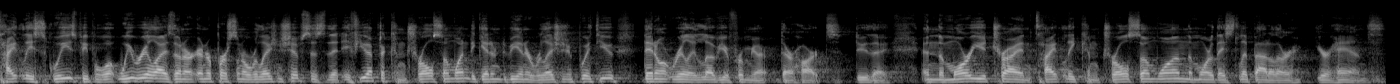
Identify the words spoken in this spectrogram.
tightly squeeze people, what we realize in our interpersonal relationships is that if you have to control someone to get them to be in a relationship with you, they don't really love you from your, their hearts, do they? And the more you try and tightly control someone, the more they slip out of their, your hands,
